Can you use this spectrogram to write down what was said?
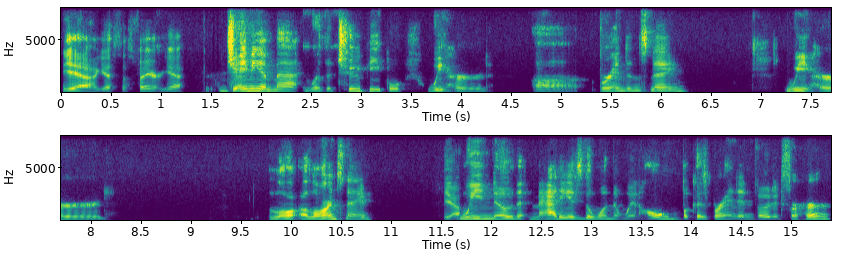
yeah, I guess that's fair. Yeah, Jaime and Matt were the two people we heard uh, Brandon's name. We heard uh, Lauren's name. Yeah. We know that Maddy is the one that went home because Brandon voted for her.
